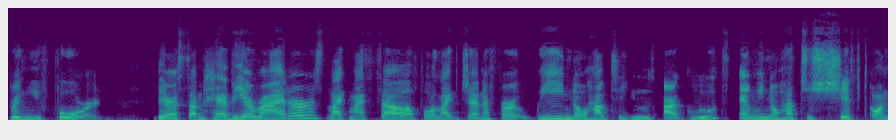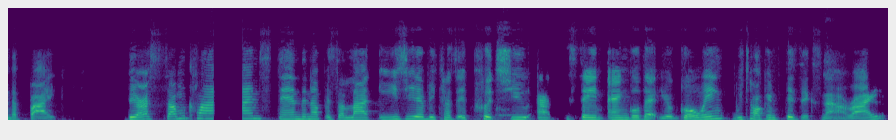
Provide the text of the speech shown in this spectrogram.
bring you forward. There are some heavier riders like myself or like Jennifer. We know how to use our glutes and we know how to shift on the bike. There are some climbs standing up is a lot easier because it puts you at the same angle that you're going. We're talking physics now, right?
